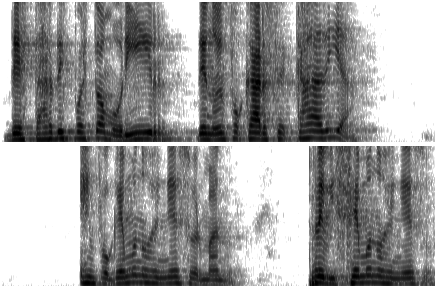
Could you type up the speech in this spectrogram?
de estar dispuesto a morir, de no enfocarse cada día. Enfoquémonos en eso, hermanos. Revisémonos en eso.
